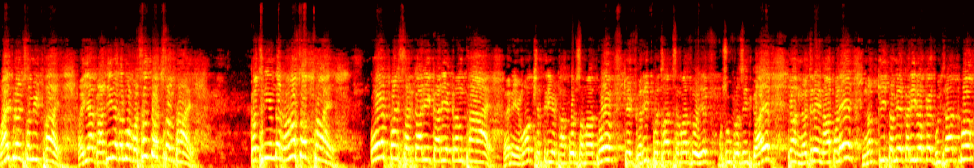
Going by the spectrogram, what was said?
વાઇબ્રન્ટ સમિટ થાય. અહીંયા ગાંધીનગરમાં વસંતોત્સવ થાય. કચ્છની અંદર રણોત્સવ થાય. કોઈ પણ સરકારી કાર્યક્રમ થાય, અને એમાં ક્ષત્રિય ઠાકોર સમાજનો કે ગરીબ પછાત સમાજનો એક સુપ્રસિદ્ધ ગાયક ત્યાં નજરે ના પડે. નક્કી તમે કરી લો કે ગુજરાતમાં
